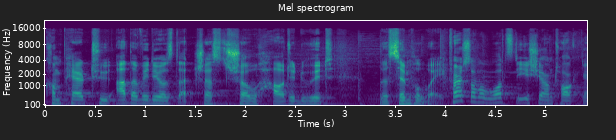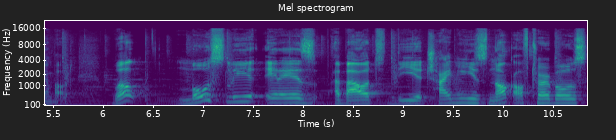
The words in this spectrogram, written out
compared to other videos that just show how to do it the simple way. First of all, what's the issue I'm talking about? Well, mostly it is about the Chinese knockoff turbos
